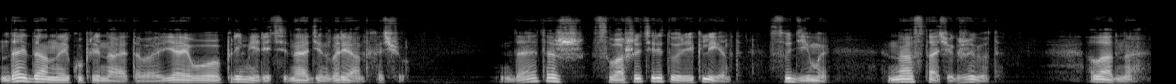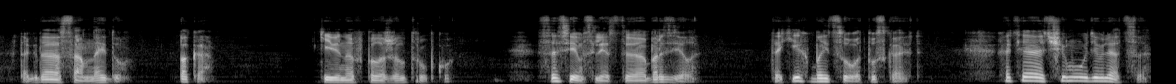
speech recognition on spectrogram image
дай данные Куприна этого, я его примерить на один вариант хочу. Да это ж с вашей территории клиент, судимый, на остачек живет. Ладно, тогда сам найду. Пока. Кивинов положил трубку. Совсем следствие оборзело. Таких бойцов отпускают. Хотя чему удивляться?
